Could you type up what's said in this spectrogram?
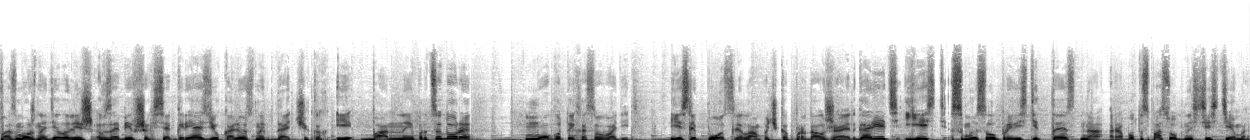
Возможно, дело лишь в забившихся грязью колесных датчиках, и банные процедуры могут их освободить. Если после лампочка продолжает гореть, есть смысл провести тест на работоспособность системы.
